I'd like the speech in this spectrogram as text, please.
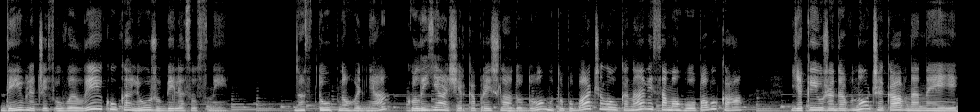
дивлячись у велику калюжу біля сосни. Наступного дня, коли ящірка прийшла додому, то побачила у канаві самого павука, який уже давно чекав на неї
